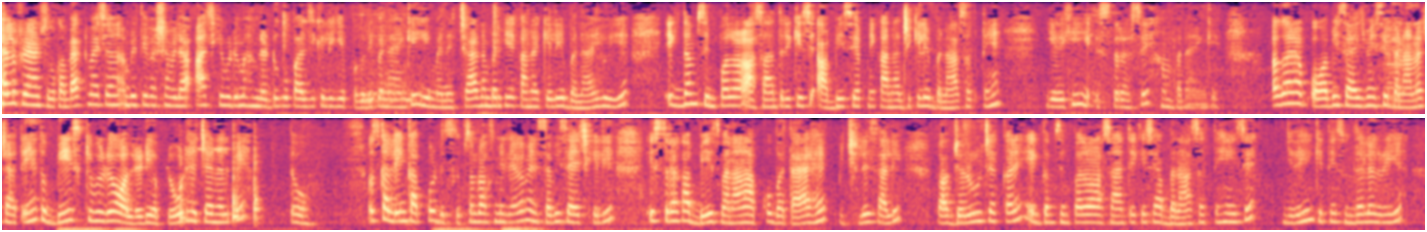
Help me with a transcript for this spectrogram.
Hello friends welcome back to my channel Amriti fashion villa आज की video में हम लड्डू गोपाल जी के लिए ये पगड़ी बनाएँगे। ये मैंने चार नंबर के कान्हा के लिए बनाई हुई है। एकदम सिंपल और आसान तरीके से आप भी इसे अपने कान्हा जी के लिए बना सकते हैं। ये देखिए इस तरह से हम बनाएँगे। अगर आप और भी साइज़ में इसे बनाना चाहते हैं तो बेस की वीडियो ऑलरेडी अपलोड है चैनल पर तो उसका लिंक आपको डिस्क्रिप्शन बॉक्स में मिल जाएगा। मैंने सभी साइज़ के लिए इस तरह का बेस बनाना आपको बताया है पिछले साल ही। तो आप ज़रूर चेक करें। एकदम सिंपल और आसान तरीके से आप बना सकते हैं इसे। ये देखें कितनी सुंदर लग रही है।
